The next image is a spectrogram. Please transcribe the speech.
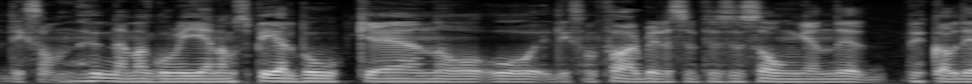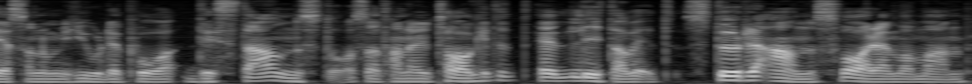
liksom, när man går igenom spelboken och, och liksom förbereder sig för säsongen. Det är mycket av det som de gjorde på distans då. Så att han har ju tagit ett, ett, lite av ett större ansvar än vad man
